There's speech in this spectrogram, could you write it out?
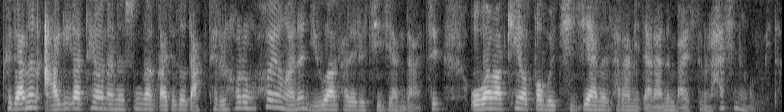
그자는 아기가 태어나는 순간까지도 낙태를 허용하는 유아 사례를 지지한다. 즉 오바마 케어법을 지지하는 사람이다라는 말씀을 하시는 겁니다.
